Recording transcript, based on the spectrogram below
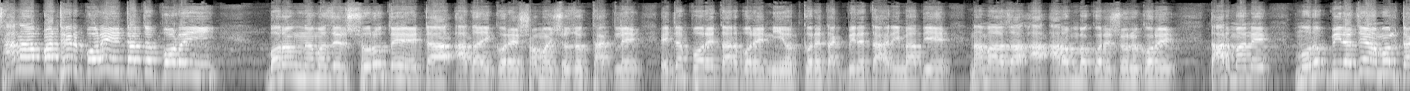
সানা পাঠের পরে এটা তো পড়েই, বরং নামাজের শুরুতে এটা আদায় করে সময় সুযোগ থাকলে এটা পরে তারপরে নিয়ত করে তাকবিরে তাহারিমা দিয়ে নামাজ আরম্ভ করে শুরু করে। তার মানে মুরব্বীরা যে আমলটা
